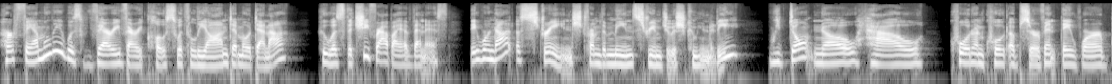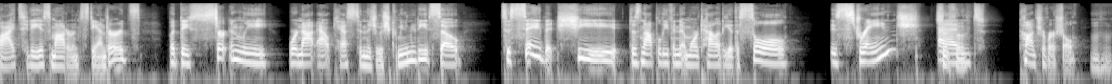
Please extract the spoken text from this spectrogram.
her family was very, very close with Leon de Modena, who was the chief rabbi of Venice. They were not estranged from the mainstream Jewish community. We don't know how quote unquote observant they were by today's modern standards, but they certainly were not outcasts in the Jewish community. So to say that she does not believe in the immortality of the soul is strange and controversial. Mhm.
